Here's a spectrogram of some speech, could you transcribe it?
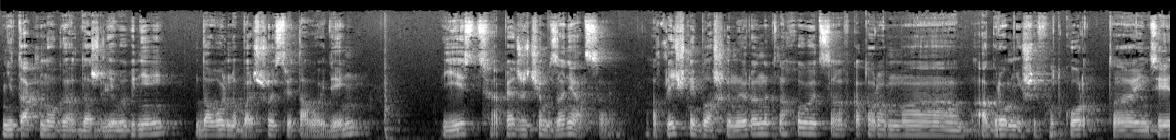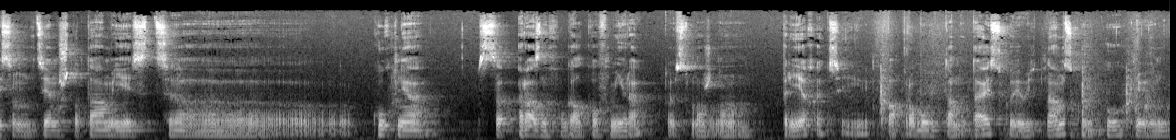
Не так много дождливых дней, довольно большой световой день. Есть, опять же, чем заняться. Отличный блошиный рынок находится, в котором э, огромнейший фудкорт э, интересен тем, что там есть э, кухня с разных уголков мира. То есть можно приехать и попробовать там тайскую, вьетнамскую кухню,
